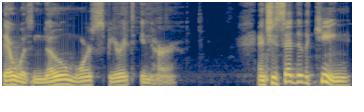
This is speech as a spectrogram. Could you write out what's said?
there was no more spirit in her. And she said to the king,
